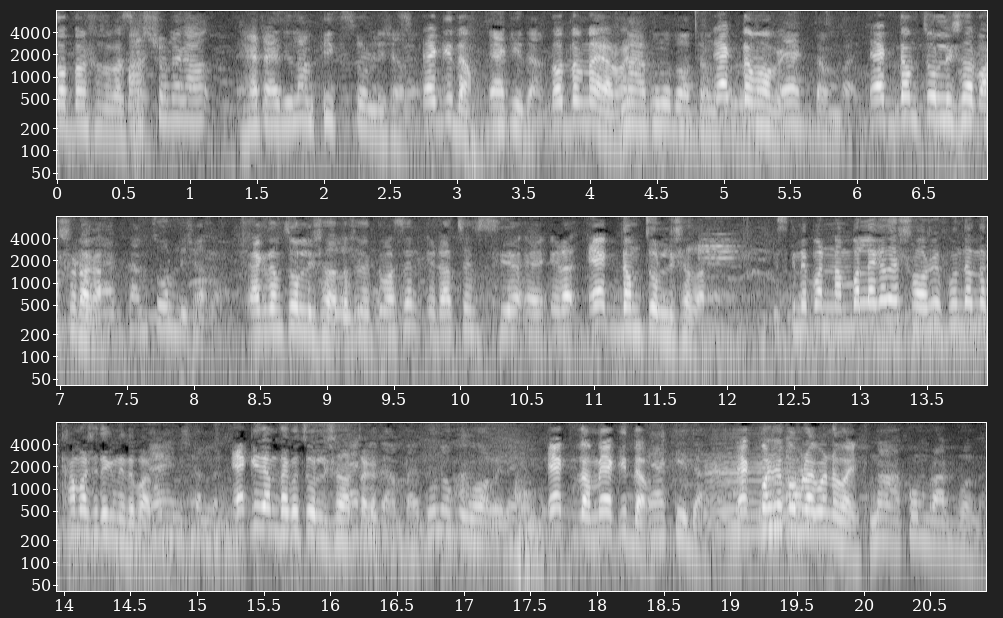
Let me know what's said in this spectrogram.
দরদাম সুযোগ আছে? পাঁচশো টাকা হেঁটাই দিলাম ফিক্স চল্লিশ হাজার। একই দাম? একই দাম। দরদাম নাই আর না কোনো দরদাম একদম হবে। একদম। একদম চল্লিশ হাজার পাঁচশো টাকা। একদম চল্লিশ হাজার। একদম চল্লিশ হাজার। দর্শক দেখতে পাচ্ছেন এটা হচ্ছে এটা একদম চল্লিশ হাজার। স্ক্রিনে পার নাম্বার লেখা যায় সরাসরি ফোন দিয়ে আপনার খামার দেখে নিতে পারবেন। হ্যাঁ একই দাম থাকবে চল্লিশ হাজার টাকা। দাম ভাই কোনো কম হবে একদম একই দাম। একই দাম। এক পয়সা কম রাখবেন না ভাই? না কম রাখব না।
